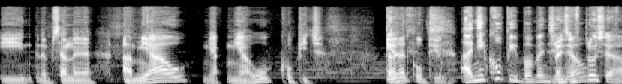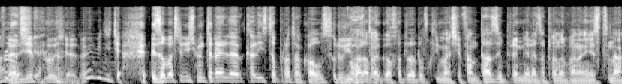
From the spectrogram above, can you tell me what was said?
i napisane a miał, mia, miał kupić. I Tak. że kupił. A nie kupi, bo będzie, Będzie miał... w plusie, a? Będzie w plusie. No i widzicie. Zobaczyliśmy trailer Kalisto Protocol, survivalowego horroru w klimacie fantazy. Premiera zaplanowana jest na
